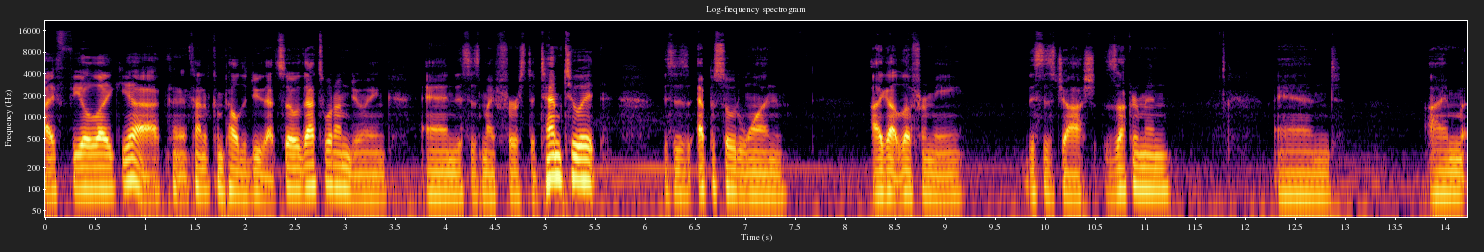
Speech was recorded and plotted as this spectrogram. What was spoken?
I feel like, yeah, kind of compelled to do that. So that's what I'm doing. And this is my first attempt to it. This is episode one. I Got Love for Me. This is Josh Zuckerman. And I'm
